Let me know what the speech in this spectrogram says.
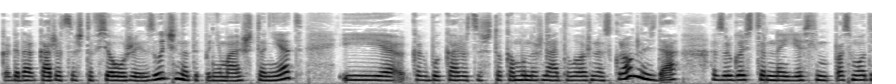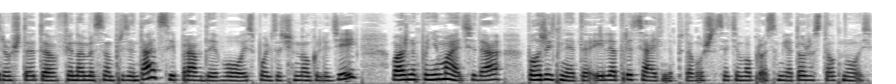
когда кажется, что все уже изучено, ты понимаешь, что нет, и как бы кажется, что кому нужна эта ложная скромность, да, а с другой стороны, если мы посмотрим, что это феномен самопрезентации, правда, его использует очень много людей, важно понимать, да, положительно это или отрицательно, потому что с этим вопросом я тоже столкнулась.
